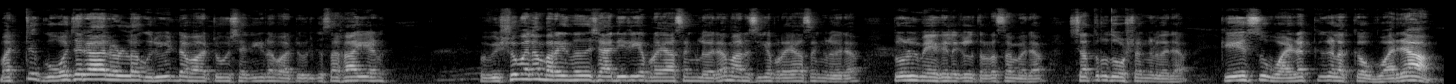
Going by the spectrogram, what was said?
മറ്റ് ഗോചരാലുള്ള ഗുരുവിന്റെ മാറ്റവും ശനിയുടെ മാറ്റവും ഇവർക്ക് സഹായിയാണ്. വിഷുഫലം പറയുന്നത് ശാരീരിക പ്രയാസങ്ങൾ വരാം മാനസിക പ്രയാസങ്ങൾ വരാം തൊഴിൽ മേഖലകളിൽ തടസ്സം വരാം ശത്രുദോഷങ്ങൾ വരാം കേസ് വഴക്കുകളൊക്കെ വരാം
